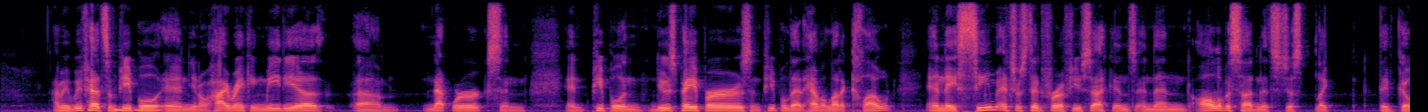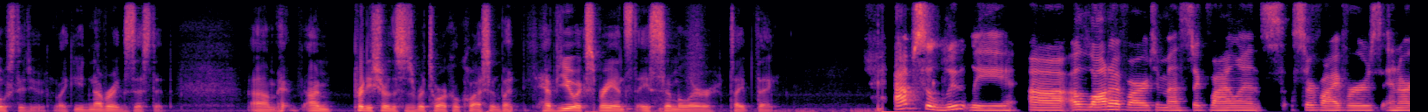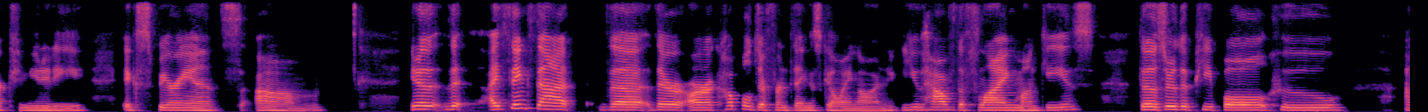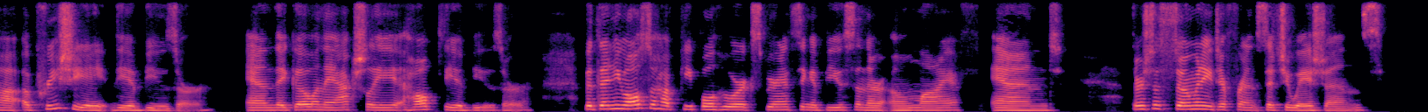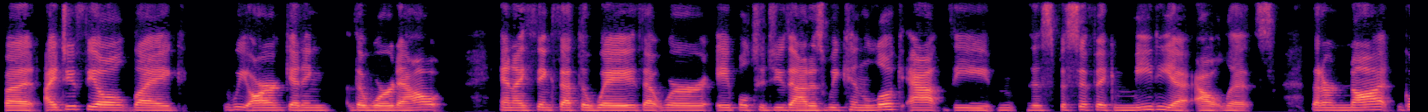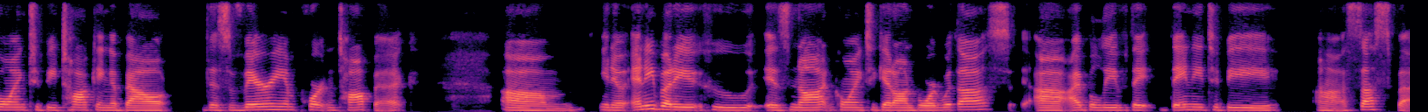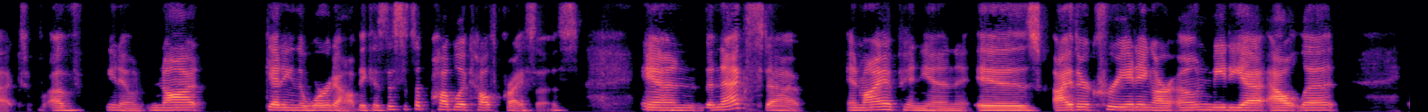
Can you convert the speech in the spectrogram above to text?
I mean, we've had some people mm-hmm. in, you know, high ranking media um, networks and, and people in newspapers and people that have a lot of clout and they seem interested for a few seconds and then all of a sudden it's just like they've ghosted you like you never existed um, i'm pretty sure this is a rhetorical question but have you experienced a similar type thing Absolutely. Uh, a lot of our domestic violence survivors in our community experience, um, you know, the, I think that the there are a couple different things going on. You have the flying monkeys; those are the people who uh, appreciate the abuser, and they go and they actually help the abuser. But then you also have people who are experiencing abuse in their own life and there's just so many different situations but i do feel like we are getting the word out. And i think that the way that we're able to do that is we can look at the the specific media outlets that are not going to be talking about this very important topic um you know anybody who is not going to get on board with us uh, i believe they they need to be uh, suspect of you know not getting the word out because this is a public health crisis. And the next step in my opinion is either creating our own media outlet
